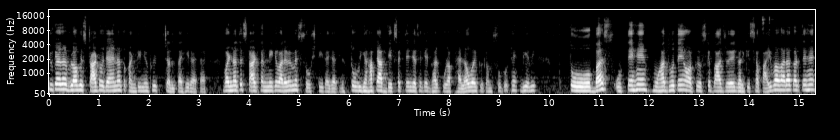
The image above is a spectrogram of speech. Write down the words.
क्योंकि अगर व्लॉग स्टार्ट हो जाए ना तो कंटिन्यू फिर चलता ही रहता है। वरना तो स्टार्ट करने के बारे में मैं सोचती रह जाती हूँ। तो यहाँ पर आप देख सकते हैं, जैसे कि घर पूरा फैला हुआ है, क्योंकि हम सुबह उठे अभी अभी। तो बस उठते हैं, मुँह हाथ धोते हैं और फिर उसके बाद जो है घर की सफ़ाई वगैरह करते हैं।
